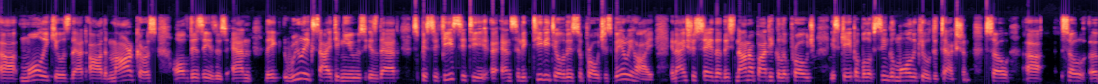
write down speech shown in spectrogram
uh, molecules that are the markers of diseases. And the really exciting news is that specificity uh, and selectivity of this approach is very high. And I should say that this nanoparticle approach is capable of single molecule detection. So uh, so uh,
